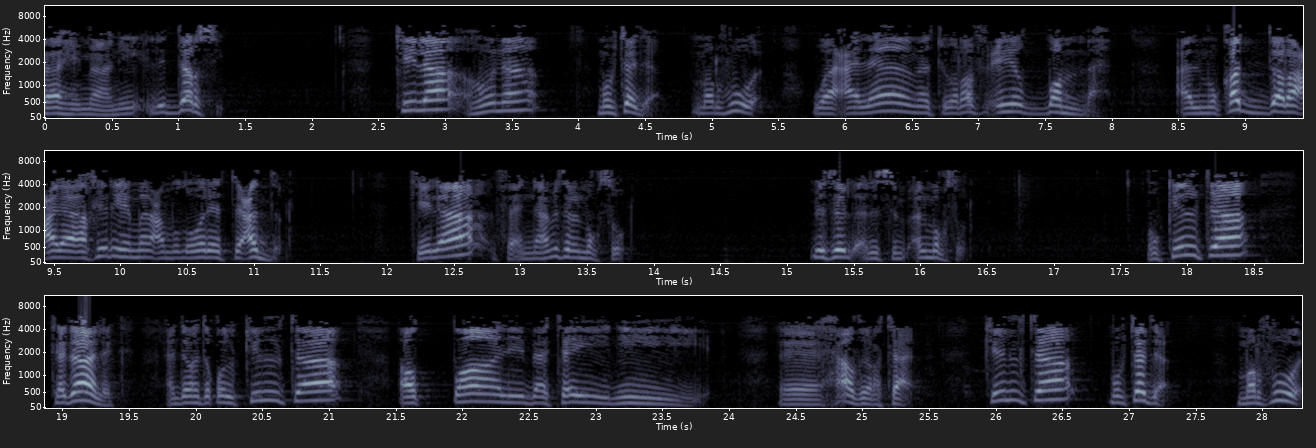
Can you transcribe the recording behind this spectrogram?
فاهمان للدرس. كلا هنا مبتدأ مرفوع وعلامة رفعه الضمة المقدرة على آخره منع من ظهور التعذر. كلا فإنها مثل المقصور مثل الاسم المقصور. وكلتا كذلك عندما تقول كلتا الطالبتين حاضرتان. كلتا مبتدأ. مرفوع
